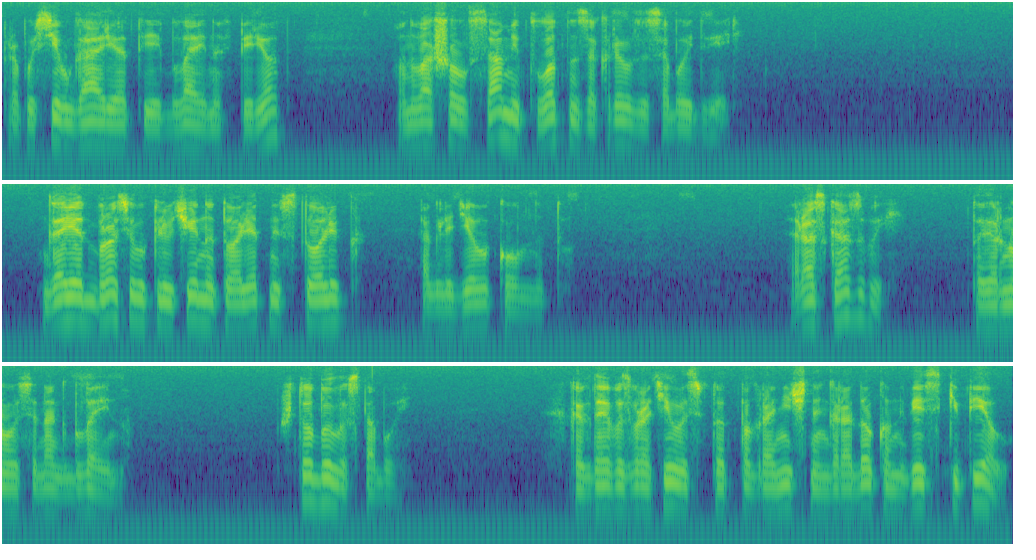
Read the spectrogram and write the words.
Пропустив Гарриет и Блейна вперед, он вошел сам и плотно закрыл за собой дверь. Гарриет бросила ключи на туалетный столик, оглядела комнату. «Рассказывай», — повернулась она к Блейну. «Что было с тобой?» Когда я возвратилась в тот пограничный городок, он весь кипел.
